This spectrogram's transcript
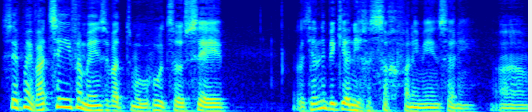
Sê vir my, wat sê jy vir mense wat bijvoorbeeld sou sê as jy net 'n bietjie in die gesig van die mense nie. Uh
